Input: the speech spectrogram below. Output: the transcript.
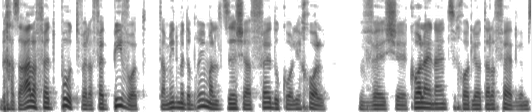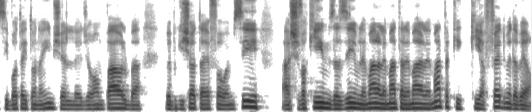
בחזרה לפד פוט ולפד פיבוט, תמיד מדברים על זה שהפד הוא כל יכול. ושכל צריכות להיות על הפד, ומסיבות העיתונאים של אה, ג'רום פאול בפגישות ה-FOMC, השווקים זזים למעלה למטה למעלה למטה כי, כי הפד מדבר.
